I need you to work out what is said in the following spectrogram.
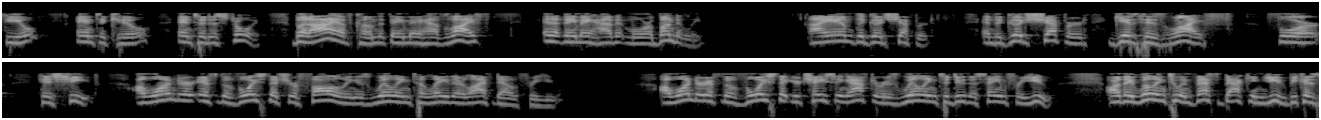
steal and to kill and to destroy. But I have come that they may have life and that they may have it more abundantly. I am the good shepherd, and the good shepherd gives his life for his sheep. I wonder if the voice that you're following is willing to lay their life down for you. I wonder if the voice that you're chasing after is willing to do the same for you. Are they willing to invest back in you? Because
